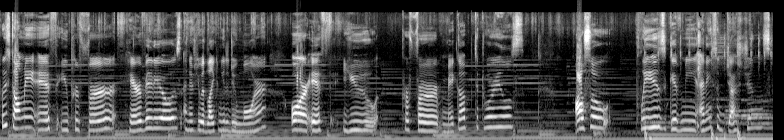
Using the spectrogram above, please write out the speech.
Please tell me if you prefer hair videos and if you would like me to do more, or if you prefer makeup tutorials. Also, please give me any suggestions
